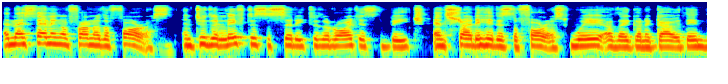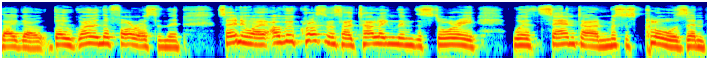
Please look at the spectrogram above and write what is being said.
and they're standing in front of the forest. And to the left is the city, to the right is the beach, and straight ahead is the forest. Where are they going to go? Then they go, they'll go in the forest. And then, so anyway, over Christmas, I'm telling them the story with Santa and Mrs. Claus. And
